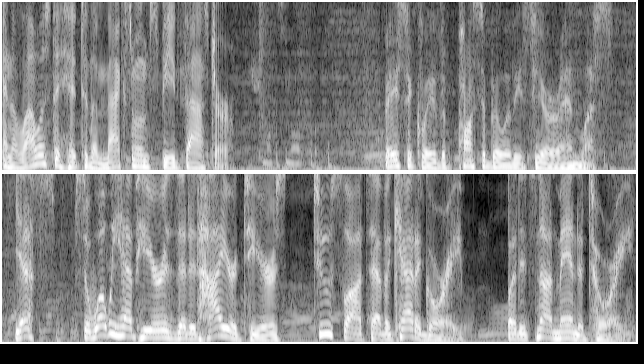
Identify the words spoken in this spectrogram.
and allow us to hit to the maximum speed faster. Basically, the possibilities here are endless. Yes, so what we have here is that at higher tiers, two slots have a category, but it's not mandatory.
